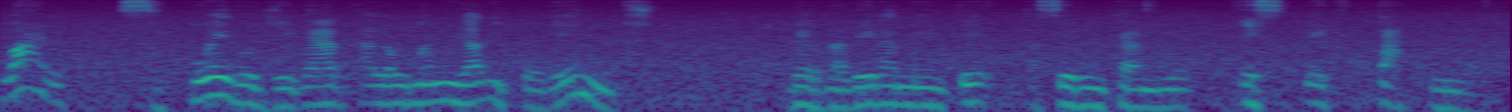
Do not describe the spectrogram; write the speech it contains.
cual si puedo llegar a la humanidad y podemos verdaderamente hacer un cambio espectacular.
